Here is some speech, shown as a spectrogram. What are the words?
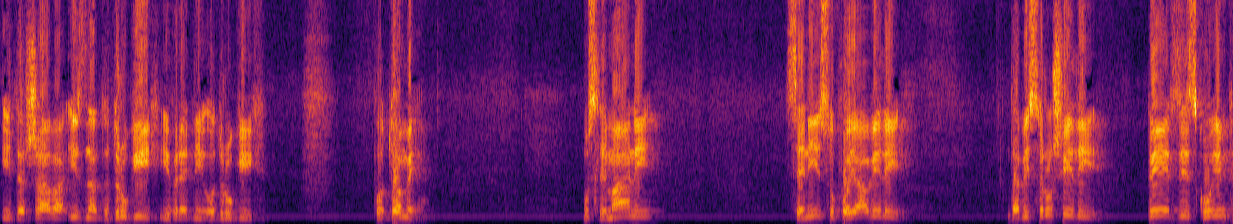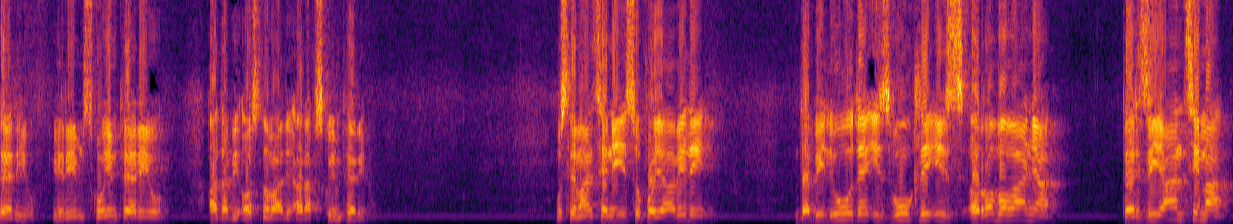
i država iznad drugih i vredni od drugih. Po tome muslimani se nisu pojavili da bi srušili Perzijsku imperiju i Rimsku imperiju, a da bi osnovali Arapsku imperiju. Muslimani se nisu pojavili da bi ljude izvukli iz robovanja Perzijancima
